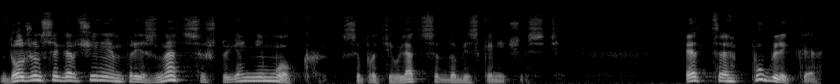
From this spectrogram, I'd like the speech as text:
должен с огорчением признаться, что я не мог сопротивляться до бесконечности. Эта публика,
